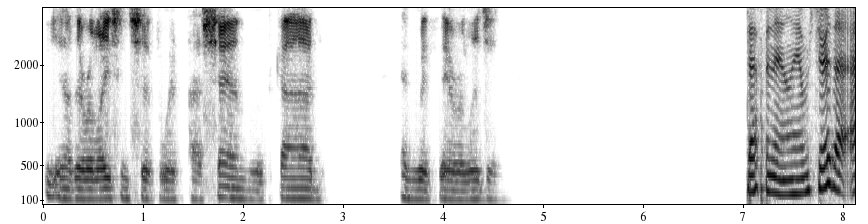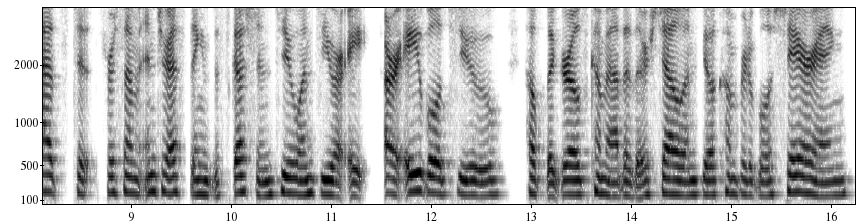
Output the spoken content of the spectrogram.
you know, their relationship with Hashem, with God, and with their religion. Definitely. I'm sure that adds to for some interesting discussion too once you are a, are able to help the girls come out of their shell and feel comfortable sharing.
